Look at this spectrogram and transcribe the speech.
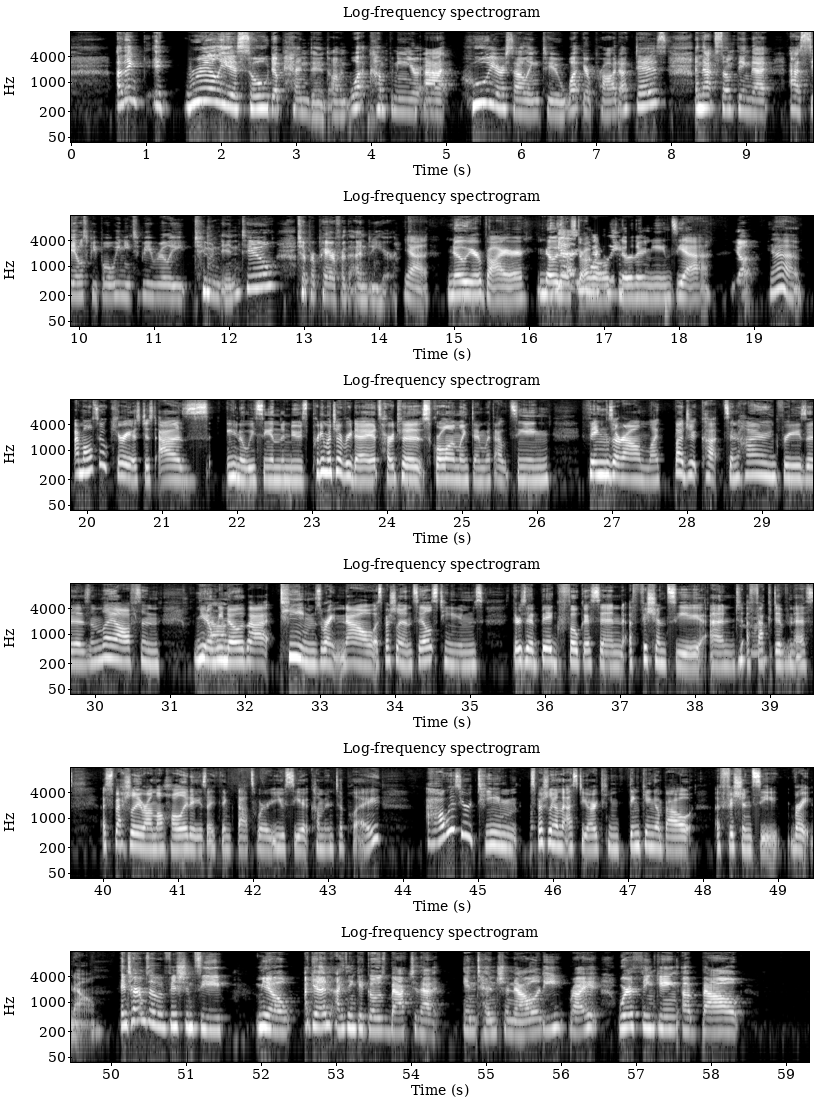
I think it really is so dependent on what company you're at, who you're selling to, what your product is. And that's something that as salespeople, we need to be really tuned into to prepare for the end of the year. Yeah. Know your buyer, know yeah, their struggles, exactly. know their needs. Yeah. Yep. Yeah. I'm also curious, just as you know, we see in the news pretty much every day, it's hard to scroll on LinkedIn without seeing things around like budget cuts and hiring freezes and layoffs. And, you yeah. know, we know that teams right now, especially on sales teams, there's a big focus in efficiency and mm-hmm. effectiveness, especially around the holidays. I think that's where you see it come into play. How is your team, especially on the SDR team, thinking about efficiency right now? In terms of efficiency, you know, again, I think it goes back to that intentionality, right? We're thinking about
